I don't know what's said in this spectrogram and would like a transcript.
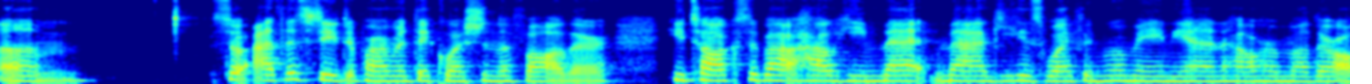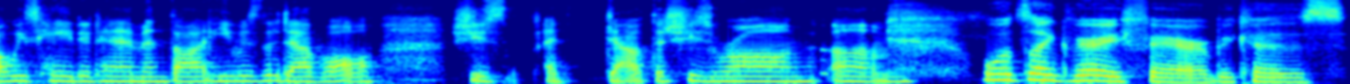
Um, so at the State Department, they question the father. He talks about how he met Maggie, his wife, in Romania, and how her mother always hated him and thought he was the devil. She's I doubt that she's wrong. Um, Well, it's like very fair because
